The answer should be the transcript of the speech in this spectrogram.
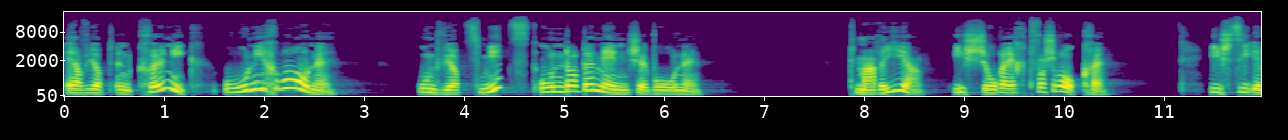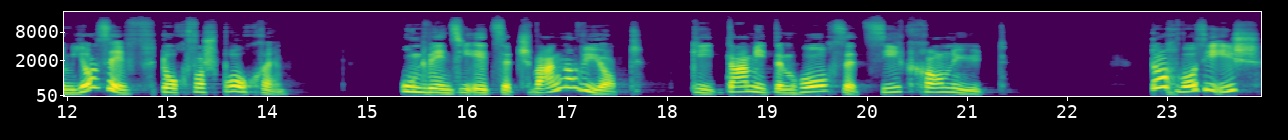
Er wird ein König ohne Krone und wird mitst unter den Menschen wohnen. Die Maria ist schon recht verschrocken. Ist sie im Josef doch versprochen? Und wenn sie jetzt schwanger wird, gibt da mit dem Hochsitz sicher nichts. Doch wo sie ist,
